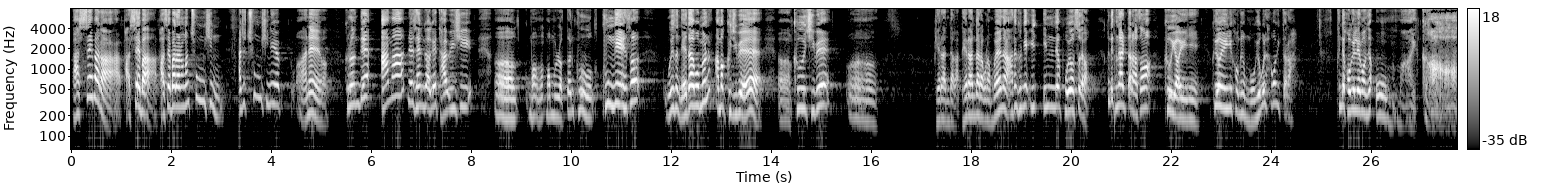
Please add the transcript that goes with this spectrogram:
바세바라, 바세바, 바세바라는 건 충신, 아주 충신의 아내예요. 그런데 아마 내 생각에 다윗이 어, 머물렀던 그 궁에서 위에서 내다보면 아마 그 집에 어, 그 집에 어, 베란다가 베란다라고 하면 뭐야? 하여튼 그게 있는 데가 보였어요. 근데 그날 따라서 그 여인이 그 여인이 거기서 목욕을 하고 있더라. 근데 거기를 내려보면서 oh my God.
